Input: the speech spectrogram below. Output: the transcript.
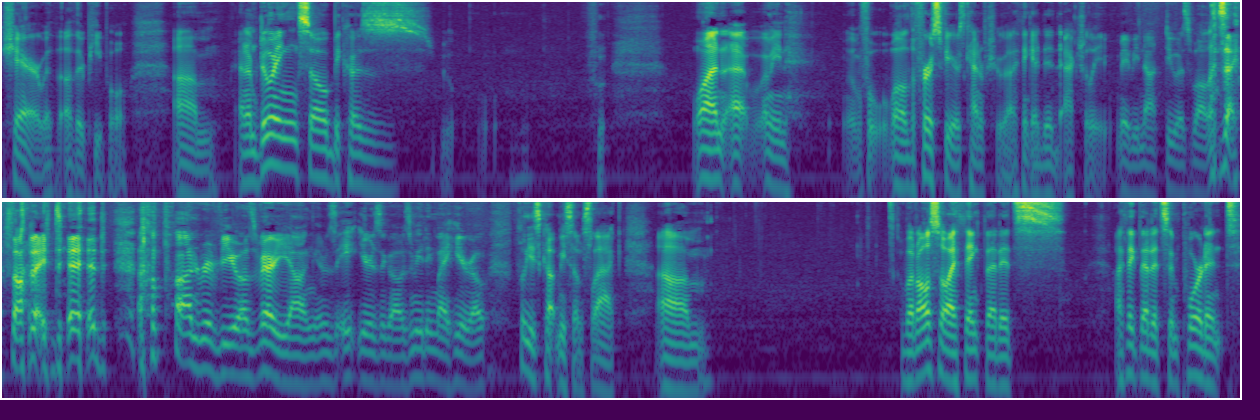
share with other people. Um, and I'm doing so because, one, I, I mean, well, the first fear is kind of true. I think I did actually maybe not do as well as I thought I did upon review. I was very young. It was eight years ago. I was meeting my hero. Please cut me some slack. Um, but also, I think that it's, I think that it's important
